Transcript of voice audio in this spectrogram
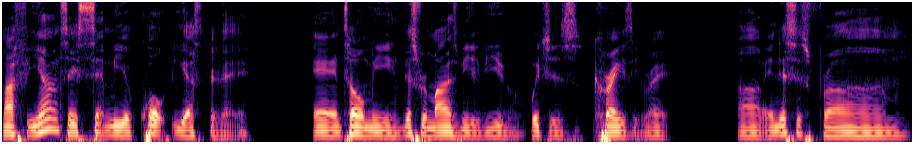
my fiance sent me a quote yesterday and told me this reminds me of you, which is crazy, right? Um, and this is from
